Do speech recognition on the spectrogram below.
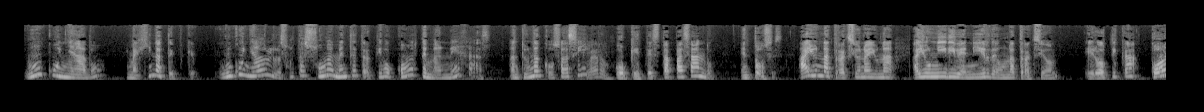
un cuñado, imagínate, que un cuñado le resulta sumamente atractivo. ¿Cómo te manejas ante una cosa así? Claro. ¿O qué te está pasando? Entonces, hay una atracción, hay una, hay un ir y venir de una atracción erótica con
